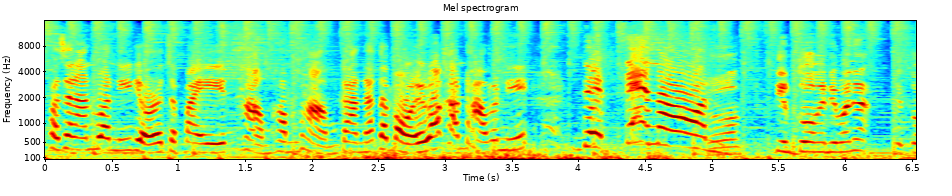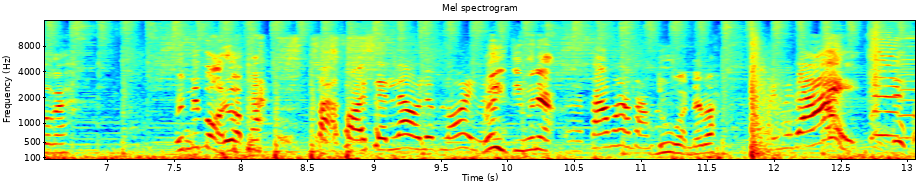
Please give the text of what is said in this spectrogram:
เพราะฉะนั้นวันนี้เดี๋ยวเราจะไปถามคำถามกันนะ แต่บอกเลยว่าคำถามวันนี้ เด็ดแน่นอนเออเตรียมตัวไงดีวะเนี่ยเตรียมตัวไงเฮ้ยไม่บอกดีกว่าปะสะซอยเซ็นแล้วเรียบร้อยเฮ้ยจริงปะเนี่ยเออตามมาตามดูก่อนได้ปะไม่ได้ไป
